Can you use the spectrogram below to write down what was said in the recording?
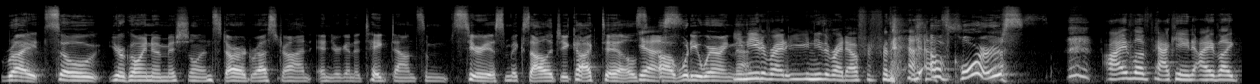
Right. So you're going to a Michelin starred restaurant and you're going to take down some serious mixology cocktails. Yes. Uh, what are you wearing? Then? You need a right. You need the right outfit for that. Yeah, of course. Yes. I love packing. I like,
